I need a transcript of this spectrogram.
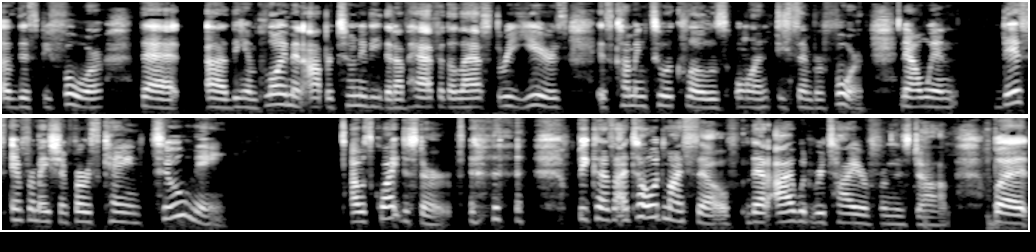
of this before that uh, the employment opportunity that I've had for the last three years is coming to a close on December 4th. Now, when this information first came to me, I was quite disturbed because I told myself that I would retire from this job. But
